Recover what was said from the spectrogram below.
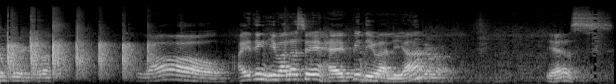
a break. huh? Wow, I think he wanna say Happy Diwali, huh? Yeah. Yes.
